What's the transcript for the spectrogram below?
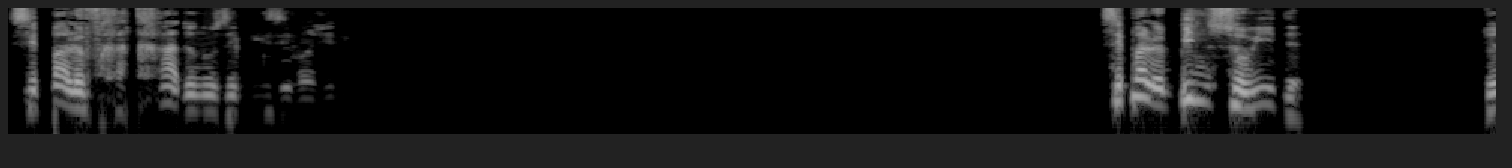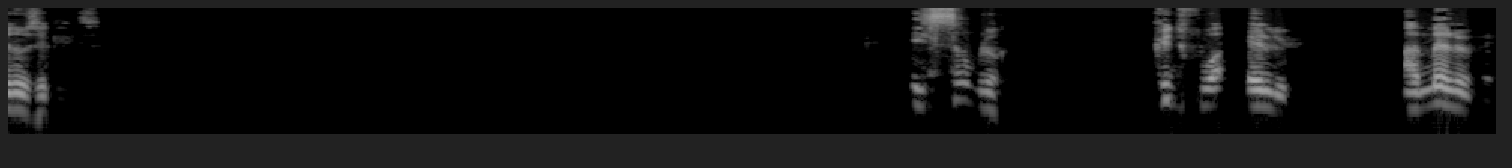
C'est pas le fratras de nos églises évangéliques. C'est pas le binsoïde de nos églises. Il semblerait qu'une fois élus, à main levée,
